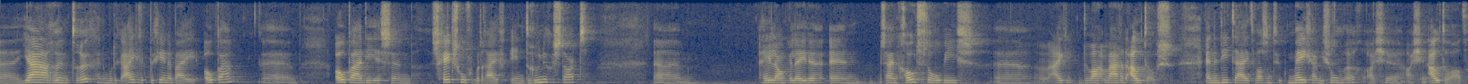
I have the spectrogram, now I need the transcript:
uh, jaren terug. En dan moet ik eigenlijk beginnen bij opa. Uh, opa die is een scheepsschroevenbedrijf in Drunen gestart. Uh, heel lang geleden. En zijn grootste hobby's eigenlijk waren de auto's. En in die tijd was het natuurlijk mega bijzonder als je, als je een auto had.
